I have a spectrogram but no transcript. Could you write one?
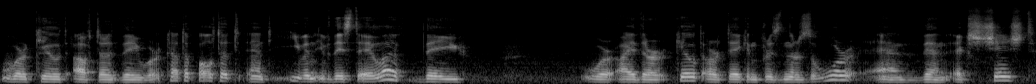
were killed after they were catapulted, and even if they stay alive, they were either killed or taken prisoners of war and then exchanged.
